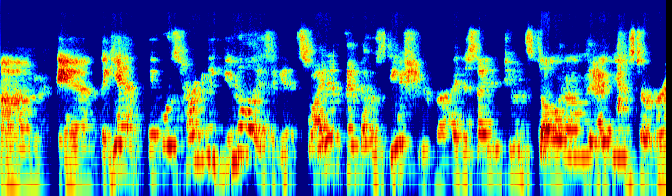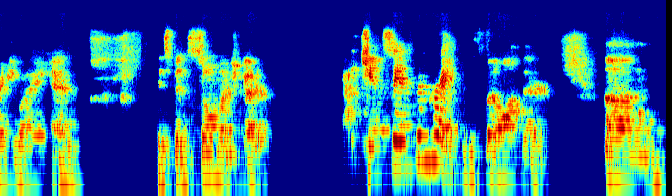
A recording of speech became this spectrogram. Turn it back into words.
Um, and again, it was hardly utilizing it, so I didn't think that was the issue, but I decided to install it on the IBM server anyway, and it's been so much better. I can't say it's been great, but it's been a lot better. Um,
